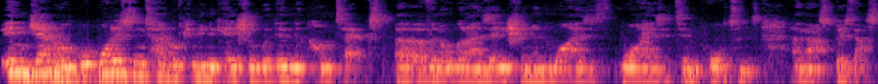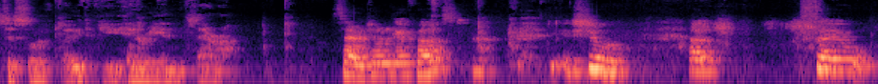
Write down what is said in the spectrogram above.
in general, what is internal communication within the context uh, of an organisation, and why is it, why is it important? And I suppose that's to sort of both of you, Hilary and Sarah. Sarah, do you want to go first? Sure. Uh, so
